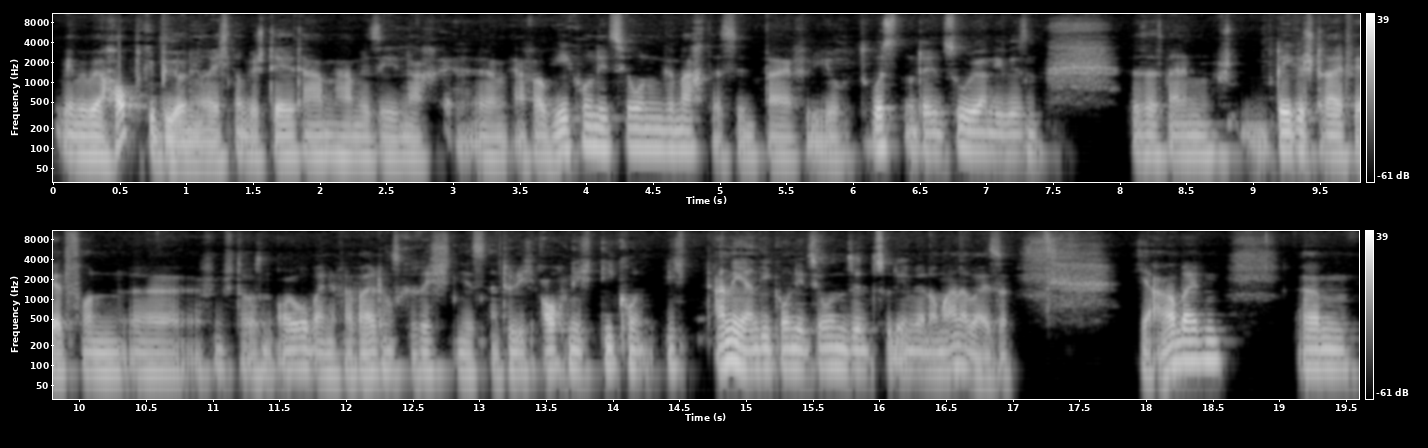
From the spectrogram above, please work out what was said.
wenn wir überhaupt Gebühren in Rechnung gestellt haben, haben wir sie nach äh, RVG-Konditionen gemacht. Das sind bei für die Juristen unter den Zuhörern, die wissen, dass das bei einem Regelstreitwert von äh, 5.000 Euro bei den Verwaltungsgerichten jetzt natürlich auch nicht die nicht annähernd die Konditionen sind, zu denen wir normalerweise hier arbeiten. Ähm,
